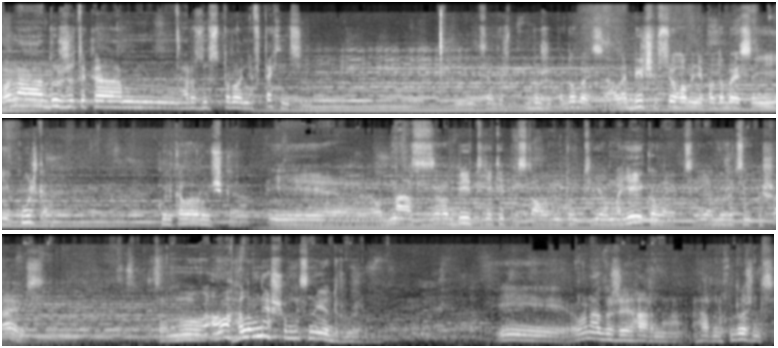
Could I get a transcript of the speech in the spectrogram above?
Вона дуже така м, різностороння в техніці. Мені це дуже, подобається. Але більше всього мені подобається її кулька, кулькова ручка. І е, одна з робіт, які представлені тут, є в моїй колекції. Я дуже цим пишаюсь. Тому, а головне, що ми з нею дружимо. І вона дуже гарна, гарна художниця.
